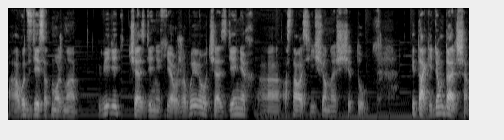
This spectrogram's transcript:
А вот здесь вот можно видеть, часть денег я уже вывел, часть денег осталась еще на счету. Итак, идем дальше.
